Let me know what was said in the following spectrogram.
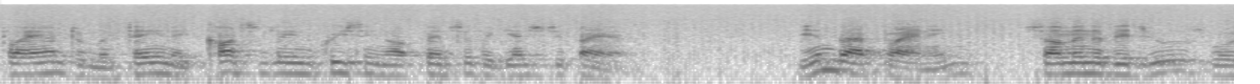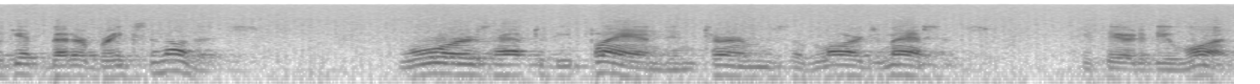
planned to maintain a constantly increasing offensive against Japan. In that planning, some individuals will get better breaks than others. Wars have to be planned in terms of large masses if they are to be won.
